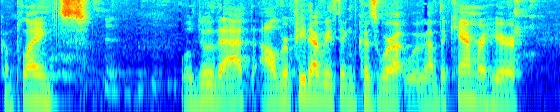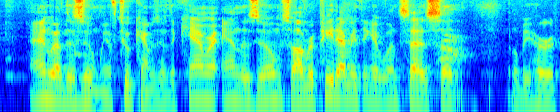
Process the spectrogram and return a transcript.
complaints, we'll do that. I'll repeat everything because we have the camera here. And we have the Zoom. We have two cameras. We have the camera and the Zoom. So I'll repeat everything everyone says so it'll be heard.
